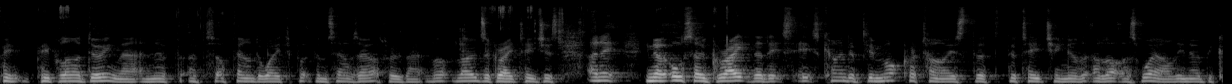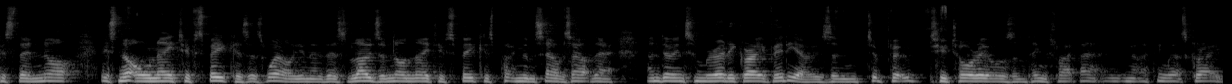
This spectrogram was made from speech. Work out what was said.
pe- people are doing that and have, have, sort of found a way to put themselves out through that. Lo- loads of great teachers, and it you know also great that it's it's kind of democratized the, the teaching a, a lot as well. You know because they're not it's not all native speakers as well. You know there's loads of non-native speakers putting themselves out there and doing some really great videos and t- tutorials and things like that. You know I think that's great.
